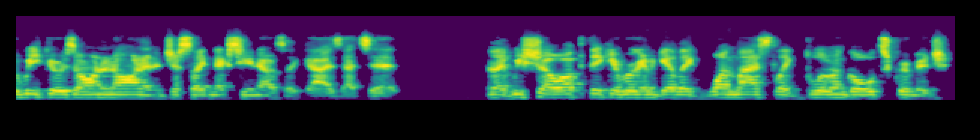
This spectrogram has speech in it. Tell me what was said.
the week goes on and on, and just like next thing you know, it's like guys, that's it. And like we show up thinking we're gonna get like one last like blue and gold scrimmage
